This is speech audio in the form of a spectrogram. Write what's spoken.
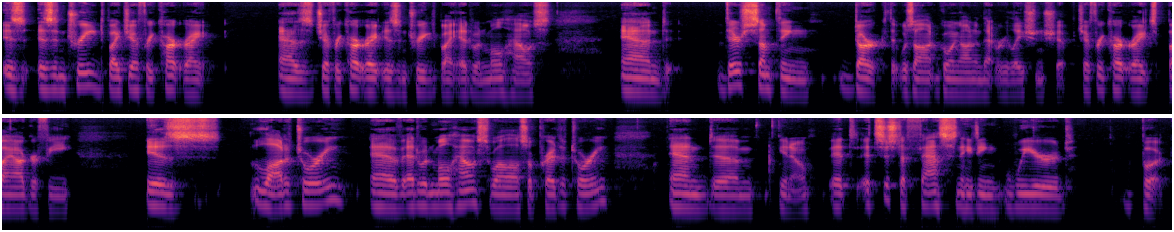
is is intrigued by Jeffrey Cartwright, as Jeffrey Cartwright is intrigued by Edwin Mullhouse, and there's something dark that was on going on in that relationship. Jeffrey Cartwright's biography is laudatory of Edwin Mullhouse while also predatory. And um, you know, it, it's just a fascinating, weird book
